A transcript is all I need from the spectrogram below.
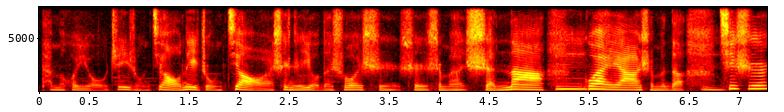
他们会有这种教那种教啊，甚至有的说是是什么神呐、怪呀什么的。其实，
